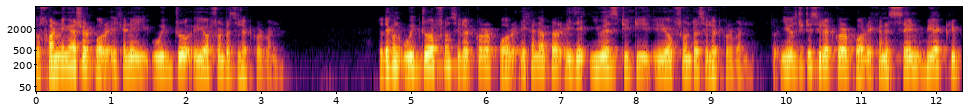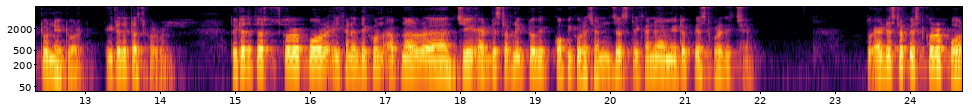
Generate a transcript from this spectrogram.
তো ফান্ডিংয়ে আসার পর এখানে এই উইথড্র এই অপশনটা সিলেক্ট করবেন। তো দেখুন উইথড্র অপশন সিলেক্ট করার পর এখানে আপনার এই যে ইউএসডিটি এই অপশনটা সিলেক্ট করবেন। তো ইউএসডিটি সিলেক্ট করার পর এখানে সেন্ড ভিয়া ক্রিপ্টো নেটওয়ার্ক এটাতে টাচ করবেন। তো এটাতে টাচ করার পর এখানে দেখুন আপনার যে অ্যাড্রেসটা আপনি একটু আগে কপি করেছেন জাস্ট এখানে আমি এটা পেস্ট করে দিচ্ছি। তো অ্যাড্রেসটা পেস্ট করার পর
